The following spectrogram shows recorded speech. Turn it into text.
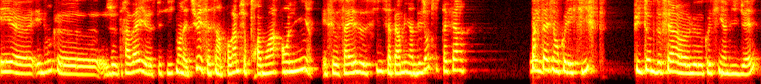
et, et, donc, je travaille spécifiquement là-dessus. Et ça, c'est un programme sur trois mois en ligne. Et c'est ça aide aussi. Ça permet à des gens qui préfèrent partager en collectif plutôt que de faire le coaching individuel.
